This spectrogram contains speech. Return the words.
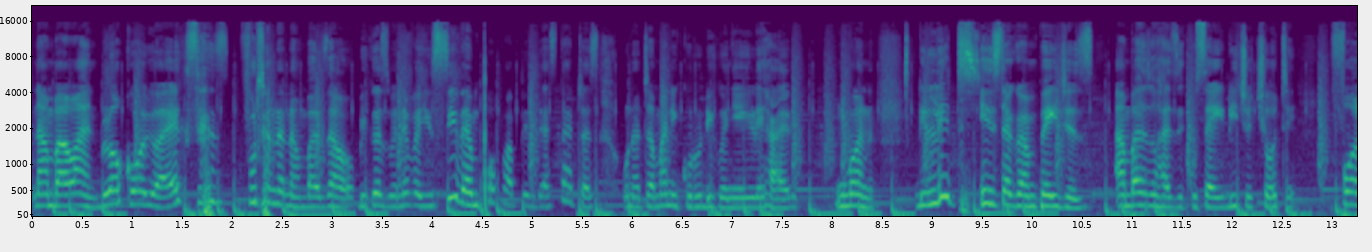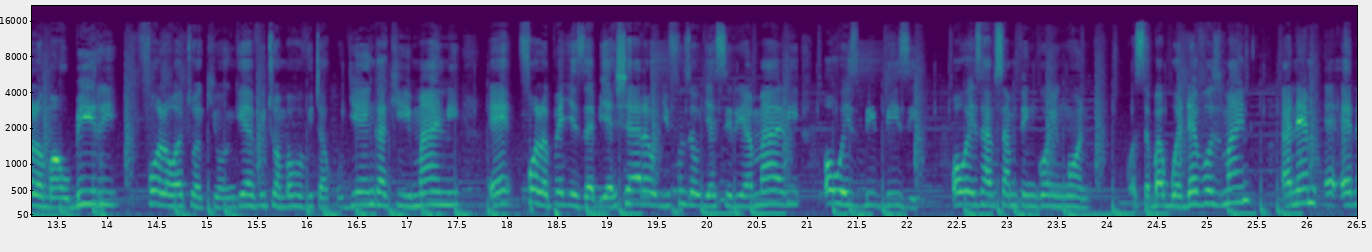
number one block all your exes futa na namba zao. Because whenever you see them pop up in their status unatamani kurudi kwenye ile hali. Umeona? Delete instagram pages ambazo hazikusaidii chochote. Follow mahubiri follow watu wakiongea vitu ambavyo vitakujenga kiimani eh, follow pages za biashara ujifunze ujasiriamali always be busy always have something going on. Kwa sababu a devil's mind an, an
